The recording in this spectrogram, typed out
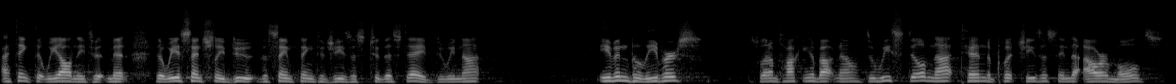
I think that we all need to admit that we essentially do the same thing to Jesus to this day, do we not? Even believers, is what I'm talking about now. Do we still not tend to put Jesus into our molds?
